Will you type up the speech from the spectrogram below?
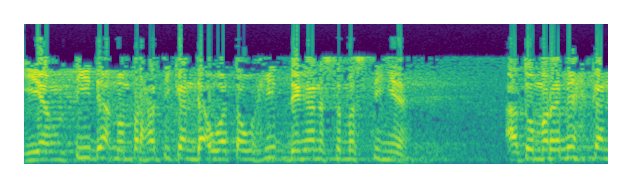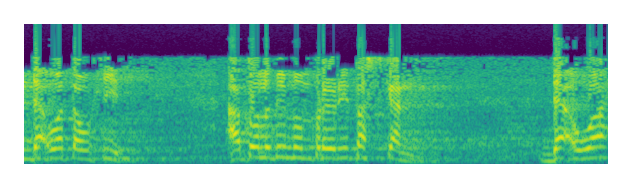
yang tidak memperhatikan dakwah tauhid dengan semestinya atau meremehkan dakwah tauhid atau lebih memprioritaskan dakwah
